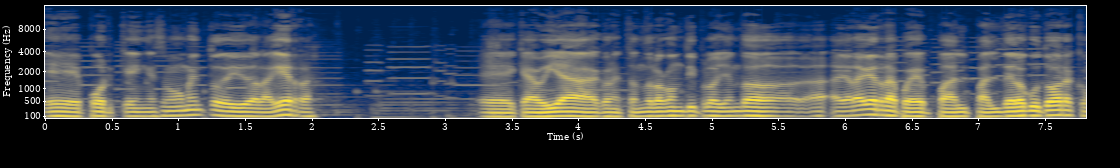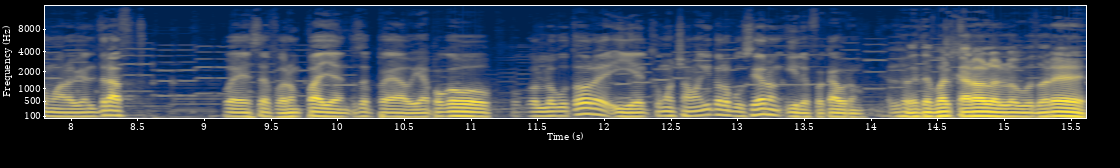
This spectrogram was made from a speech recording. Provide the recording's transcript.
eh, porque en ese momento debido a la guerra eh, que había conectándolo con Diplo yendo a- a- allá a la guerra, pues para el par de locutores como había el draft pues se fueron para allá. Entonces, pues había pocos, pocos locutores y él como chamaquito lo pusieron y le fue cabrón. Lo que te fue el caro, los locutores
